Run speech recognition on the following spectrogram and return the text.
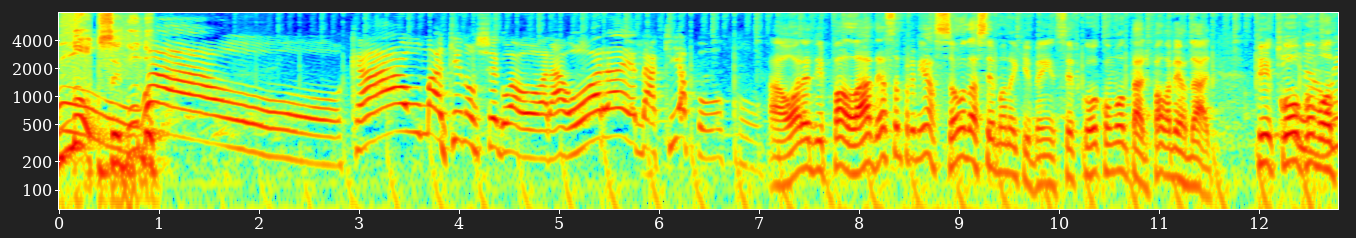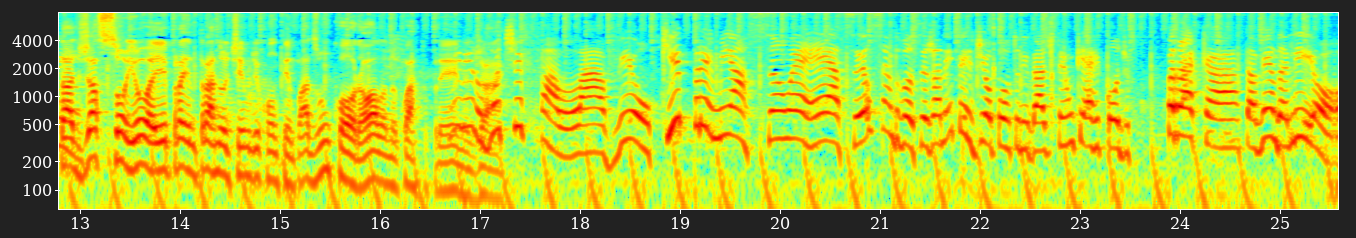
No segundo Uau! Calma que não chegou a hora. A hora é daqui a pouco. A hora de falar dessa premiação da semana que vem. Você ficou com vontade, fala a verdade. Ficou Quem com não, vontade, hein? já sonhou aí pra entrar no time de contemplados, um Corolla no quarto prêmio. Menino, já. vou te falar, viu? Que premiação é essa? Eu sendo você, já nem perdi a oportunidade. Tem um QR Code pra cá. Tá vendo ali, ó?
